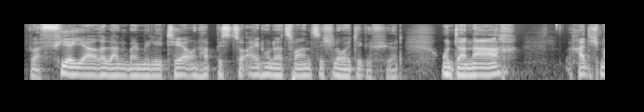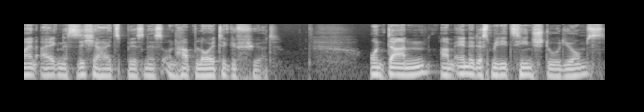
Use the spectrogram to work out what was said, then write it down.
Ich war vier Jahre lang beim Militär und habe bis zu 120 Leute geführt geführt. Und danach hatte ich mein eigenes Sicherheitsbusiness und habe Leute geführt. Und dann am Ende des Medizinstudiums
